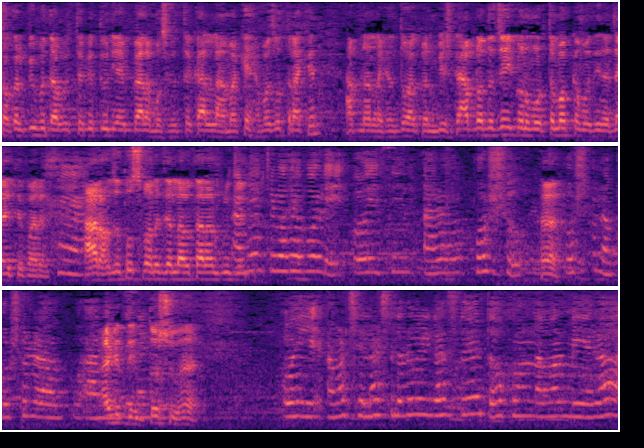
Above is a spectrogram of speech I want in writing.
সকল বিপদ আপদ থেকে দুনিয়া বেলা মুসিবত থেকে আল্লাহ আমাকে হেফাজত রাখেন আপনার কাছে দোয়া করেন বিশেষ করে আপনারা যে কোনো মুহূর্তে মক্কা মদিনা যাইতে পারেন হ্যাঁ। আর হজরত উসমান জাল্লাহ তালান আমি একটা কথা বলি ওই দিন আর পরশু হ্যাঁ। পরশু না পরশু আগের দিন তসু হ্যাঁ ওই আমার ছেলে আসছিল ওই কাছে তখন আমার মেয়েরা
